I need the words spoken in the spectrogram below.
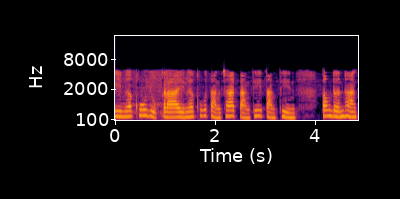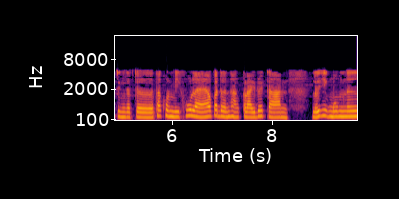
มีเนื้อคู่อยู่ไกล เนื้อคู่ต่างชาติต่างที่ต่างถิ่น ต้องเดินทางจึงจะเจอ ถ้าคนมีคู่แล้วก็เดินทางไกลด้วยกัน หรืออีกมุมหนึ่ง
